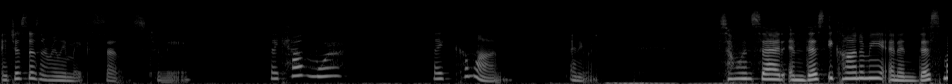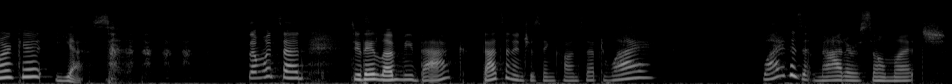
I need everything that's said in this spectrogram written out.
it just doesn't really make sense to me like have more like, come on. Anyway, someone said, in this economy and in this market, yes. someone said, do they love me back? That's an interesting concept. Why? Why does it matter so much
